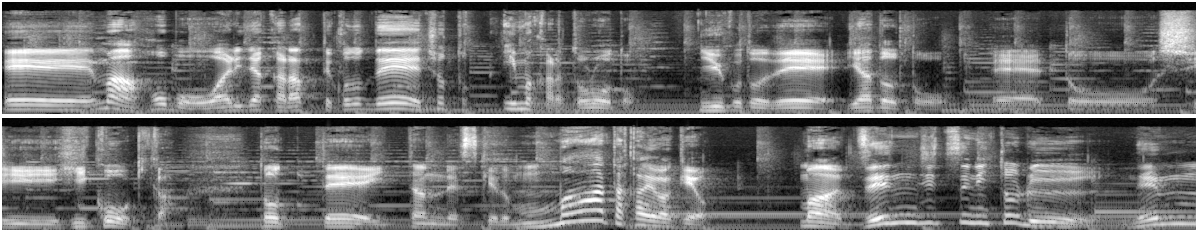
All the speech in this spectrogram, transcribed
えー、まあほぼ終わりだからってことでちょっと今から撮ろうということで宿と,、えーと、飛行機か取って行ったんですけどまあ高いわけよ。まあ前日に撮る年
